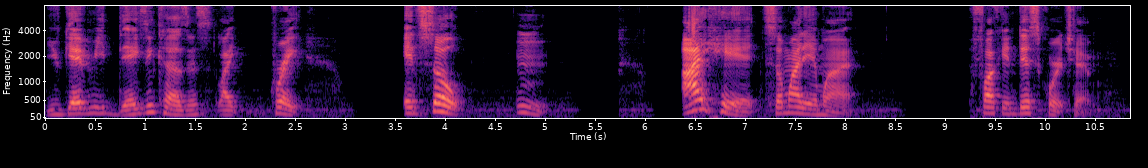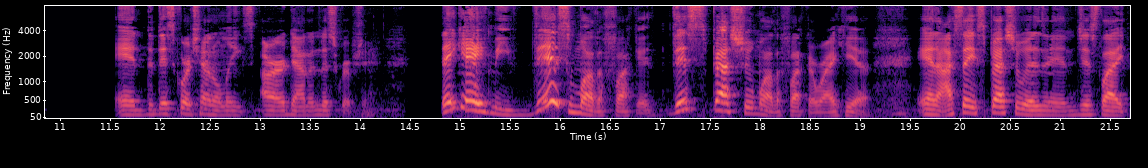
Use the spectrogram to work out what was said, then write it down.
you gave me and Cousins, like great. And so mm, I had somebody in my fucking Discord channel and the Discord channel links are down in the description. They gave me this motherfucker, this special motherfucker right here. And I say special as in just like,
